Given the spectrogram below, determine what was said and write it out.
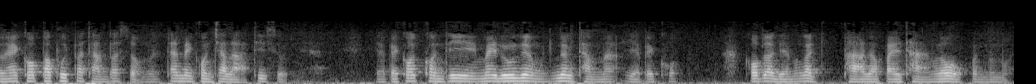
คือให้คบพระพุทธพระธรรมพระสงฆ์ท่านเป็นคนฉลาดที่สุดอย่าไปคบคนที่ไม่รู้เรื่องเรื่องธรรมะอย่าไปคบคบแล้วเดี๋ยวมันก็พาเราไปทางโลกคนหมด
